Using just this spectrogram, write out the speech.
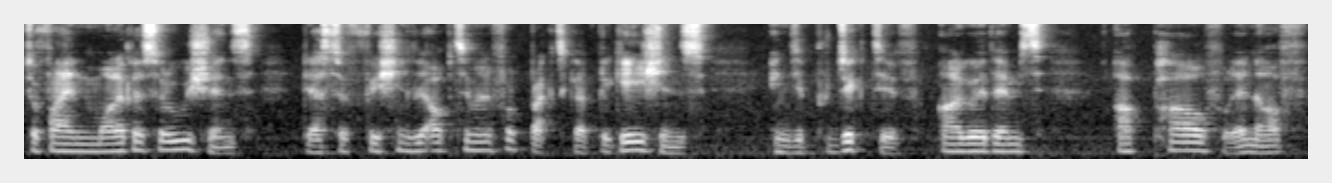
to find molecular solutions that are sufficiently optimal for practical applications, and the predictive algorithms are powerful enough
